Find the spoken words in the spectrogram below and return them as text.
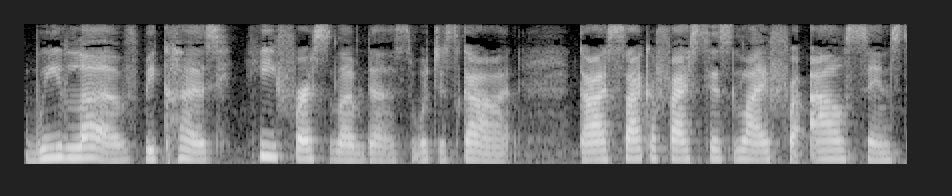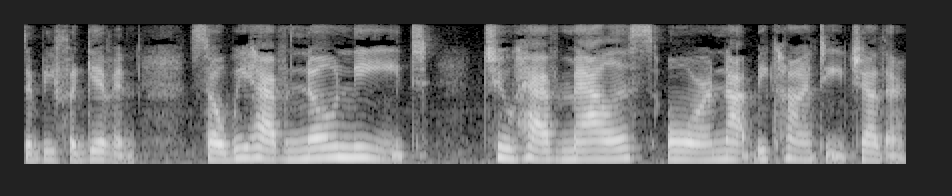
we love because he first loved us, which is God. God sacrificed his life for our sins to be forgiven. So we have no need to have malice or not be kind to each other.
